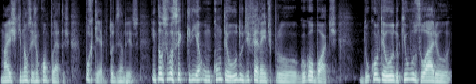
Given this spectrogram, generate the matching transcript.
mas que não sejam completas. Por quê? Estou dizendo isso. Então, se você cria um conteúdo diferente para o Googlebot do conteúdo que o usuário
